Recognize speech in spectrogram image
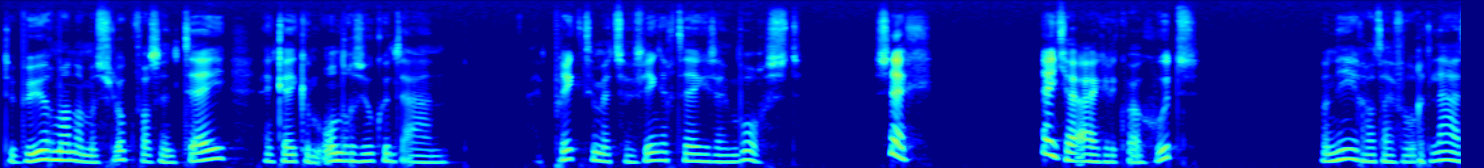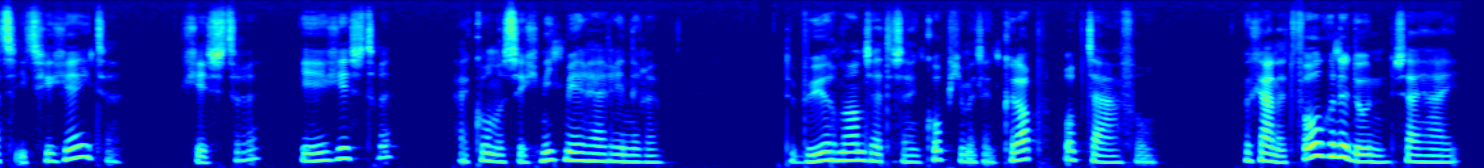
De buurman nam een slok van zijn thee en keek hem onderzoekend aan. Hij prikte met zijn vinger tegen zijn borst. Zeg, eet jij eigenlijk wel goed? Wanneer had hij voor het laatst iets gegeten? Gisteren? Eergisteren? Hij kon het zich niet meer herinneren. De buurman zette zijn kopje met een klap op tafel. We gaan het volgende doen, zei hij.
